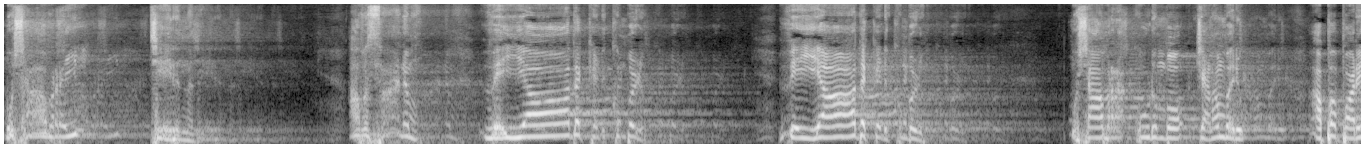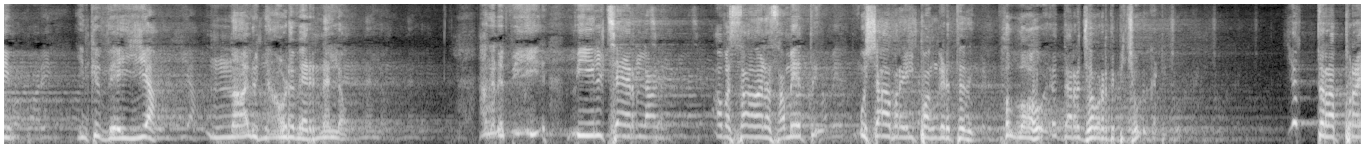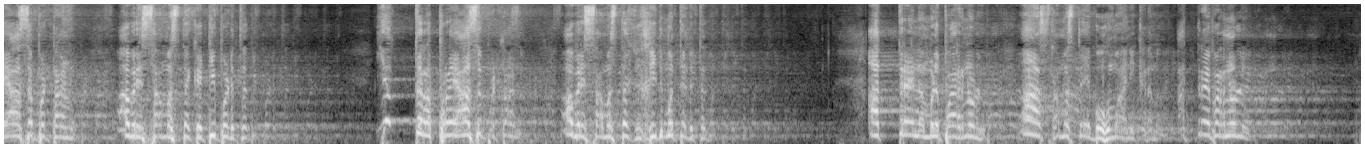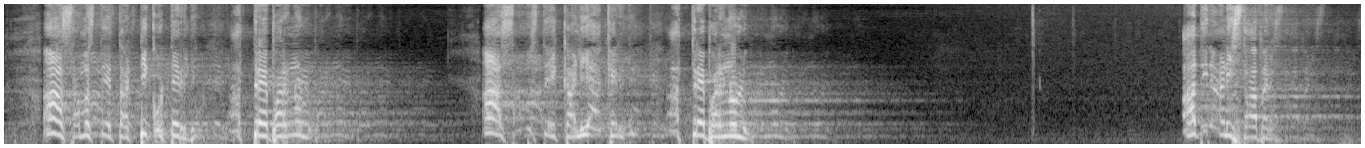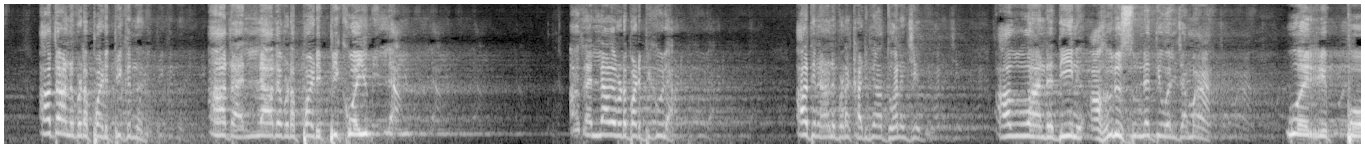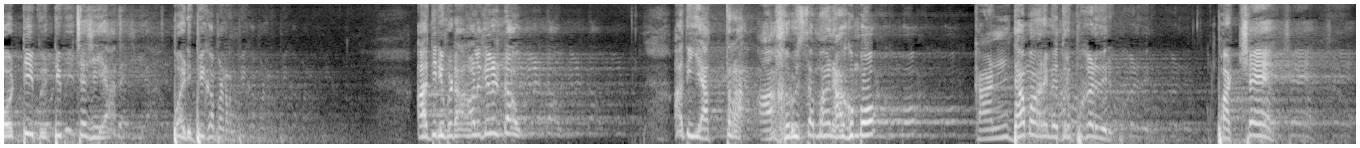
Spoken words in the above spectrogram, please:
മുഷാവറയിൽ ചേരുന്നത്. അവസാനം വെയ്യാതെ കെടുക്കുമ്പോഴും വെയ്യാതെ കെടുക്കുമ്പോഴും മുഷാവറ കൂടുമ്പോ ക്ഷണം വരും. അപ്പൊ പറയും എനിക്ക് വെയ്യ എന്നാലും ഞാൻ അവിടെ വരണല്ലോ. അങ്ങനെ വീൽ ചെയറിലാണ് അവസാന സമയത്ത് മുഷാവറയിൽ പങ്കെടുത്തത്. ദർജ വർദ്ധിപ്പിച്ചു കൊടുക്കട്ടെ. എത്ര പ്രയാസപ്പെട്ടാണ് അവർ സമസ്ത കെട്ടിപ്പടുത്തത്. എത്ര പ്രയാസപ്പെട്ടാണ് അവർ സമസ്തക്ക് ഹിദ്മത്തെടുത്തത് അത്രേ നമ്മൾ പറഞ്ഞുള്ളൂ. ആ സമസ്തയെ ബഹുമാനിക്കണം. അത്രേ പറഞ്ഞുള്ളൂ. ആ സമസ്തയെ തട്ടിക്കൊട്ടരുത്. അത്രേ പറഞ്ഞുള്ളൂ. ആ സമസ്തയെ കളിയാക്കരുത്. അത്രേ പറഞ്ഞുള്ളൂ. അതിനാണ് ഈ സ്ഥാപനം. അതാണ് ഇവിടെ പഠിപ്പിക്കുന്നത്. അതല്ലാതെ ഇവിടെ പഠിപ്പിക്കുകയും ഇല്ല അതല്ലാതെ ഇവിടെ പഠിപ്പിക്കൂല. അതിനാണ് ഇവിടെ കഠിനാധ്വാനം ചെയ്തത്. അള്ളാന്റെ ദീന് അഹ്ലു സുന്നത്തി വൽ ജമാ. ഒരു പൊടി വിട്ടുവീഴ്ച ചെയ്യാതെ പഠിപ്പിക്കപ്പെടണം. അതിനിവിടെ ആളുകളുണ്ടാവും. അത് എത്ര ആഹ്റുസമാനാകുമ്പോ കണ്ടമാനം എതിർപ്പുകൾ വരും. പക്ഷേ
